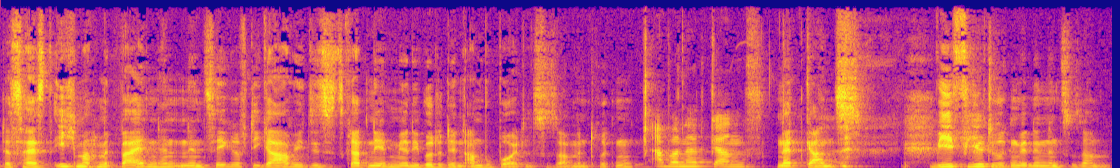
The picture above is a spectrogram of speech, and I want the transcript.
Das heißt, ich mache mit beiden Händen den C-Griff. Die Gabi, die sitzt gerade neben mir, die würde den Ambubeutel zusammendrücken. Aber nicht ganz. Nicht ganz. Wie viel drücken wir den denn zusammen?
